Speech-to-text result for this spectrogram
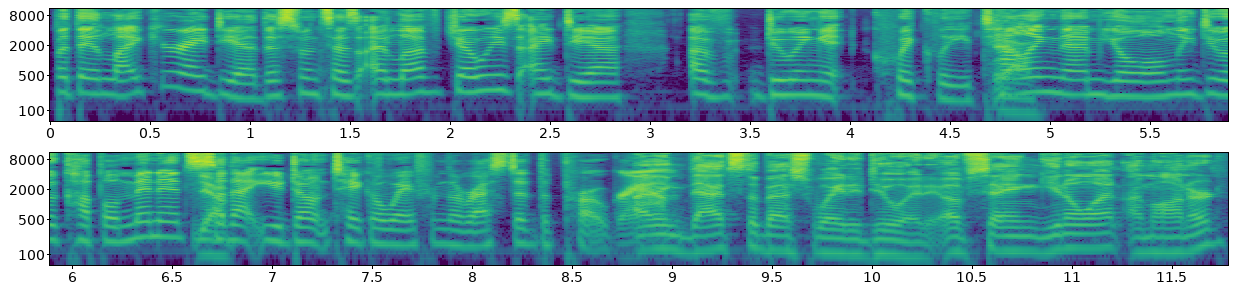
but they like your idea. This one says, I love Joey's idea of doing it quickly, telling them you'll only do a couple minutes so that you don't take away from the rest of the program. I think that's the best way to do it. Of saying, you know what, I'm honored.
